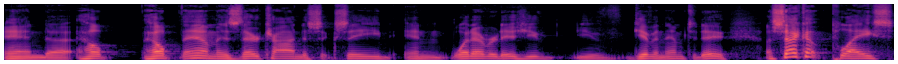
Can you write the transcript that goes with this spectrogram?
and uh, help help them as they're trying to succeed in whatever it is you've you've given them to do. A second place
